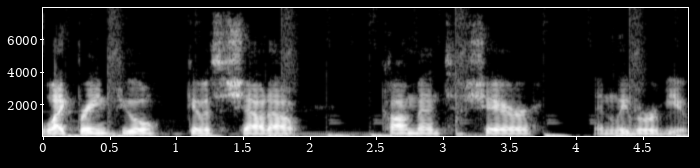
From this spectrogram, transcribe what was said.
like Brein Fuel, give us a shout out, comment, share, and leave a review.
